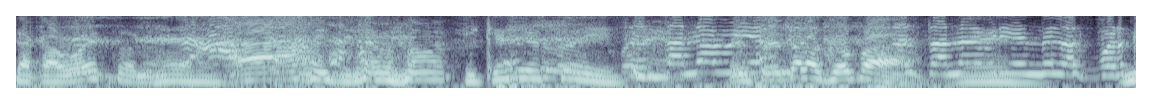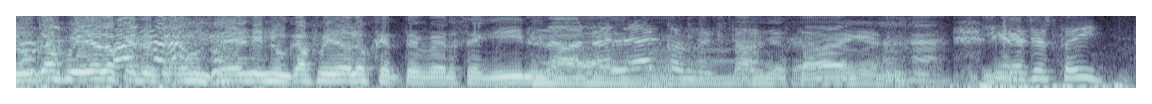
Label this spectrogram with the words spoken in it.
¿Se acabó esto, no? Ay, qué broma. ¿Y qué hacías tú ahí? Se están abriendo. Estoy la sopa. Se están abriendo las puertas. Nunca fui de los que te pregunté, ni nunca fui de los que te perseguí, ni No, nada. no, él era eso. conductor. Yo estaba en el, Ajá. ¿Y en qué el- hacías tú ahí?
